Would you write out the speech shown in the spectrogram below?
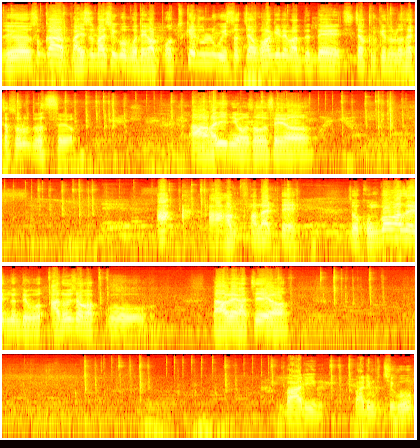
지금 순간 말씀하시고 뭐 내가 어떻게 누르고 있었지 하고 확인해 봤는데 진짜 그렇게 눌러 살짝 소름 돋았어요. 아, 환희님 어서 오세요. 아, 아, 한 판 할 때. 저 공방 가서 했는데 오- 안 오셔갖고. 다음에 같이 해요. 마린 마린 붙이고.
